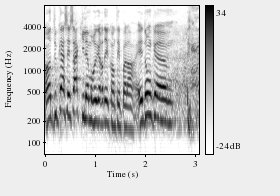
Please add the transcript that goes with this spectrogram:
En tout cas, c'est ça qu'il aime regarder quand t'es pas là. Et donc, euh,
